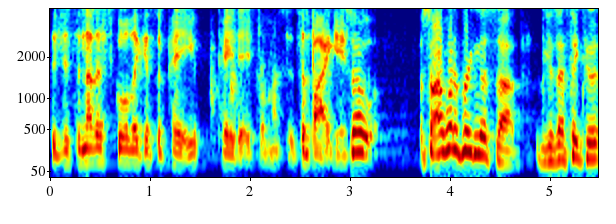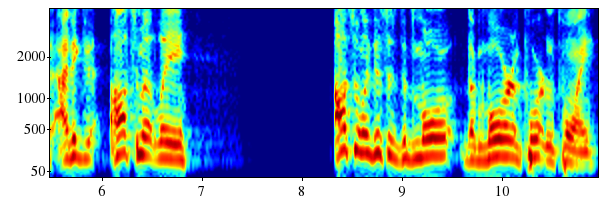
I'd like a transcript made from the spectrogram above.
They're just another school that gets a pay payday from us. It's a buy game. So, so I want to bring this up because I think that I think that ultimately, ultimately, this is the more the more important point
